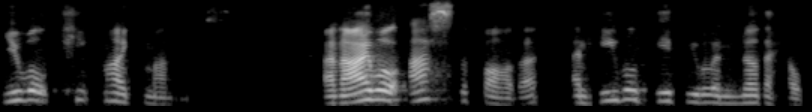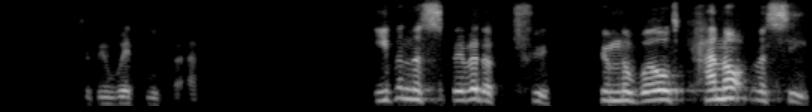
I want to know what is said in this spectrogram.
you will keep my commandments. And I will ask the Father, and he will give you another helper to be with you forever. Even the Spirit of truth, whom the world cannot receive,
